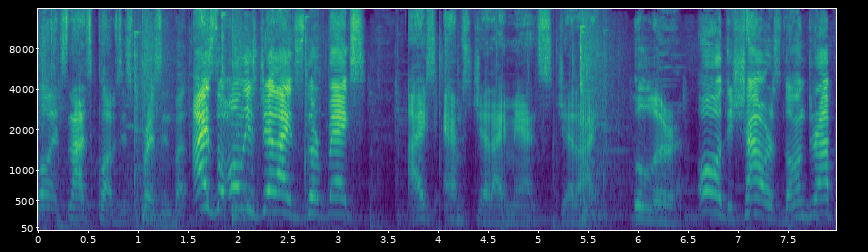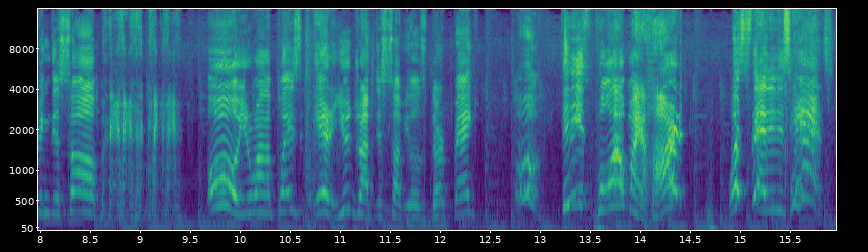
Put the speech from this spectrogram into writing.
Well, it's not clubs, it's prison, but I's the only Jedi, it's dirtbags. I am Jedi, man's Jedi. Uller. Oh, the shower's done dropping the soap. oh, you wanna place? Here, you drop this soap, you little dirtbag. Oh, did he pull out my heart? What's that in his hands?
